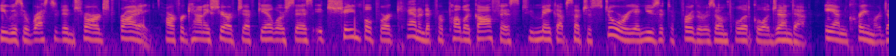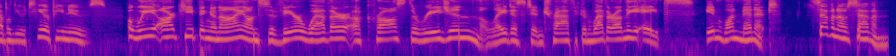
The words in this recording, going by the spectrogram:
He was arrested and charged Friday. Harford County Sheriff Jeff Gahler says it's shameful for a candidate for public office to make up such a story and use it to further his own political agenda. Ann Kramer, WTOP News. We are keeping an eye on severe weather across the region. The latest in traffic and weather on the 8th in one minute. 707.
